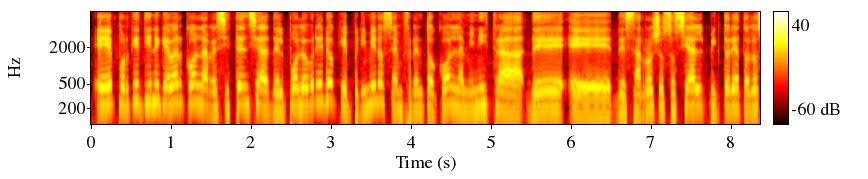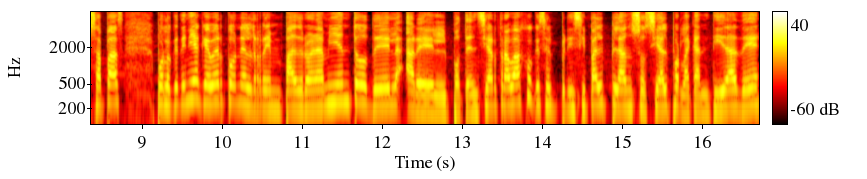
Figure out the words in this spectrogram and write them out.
eh, porque tiene que ver con la resistencia del polo obrero que primero se enfrentó con la ministra de eh, Desarrollo Social, Victoria Tolosa Paz, por lo que tenía que ver con el reempadronamiento del el potenciar trabajo, que es el principal plan social por la cantidad de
